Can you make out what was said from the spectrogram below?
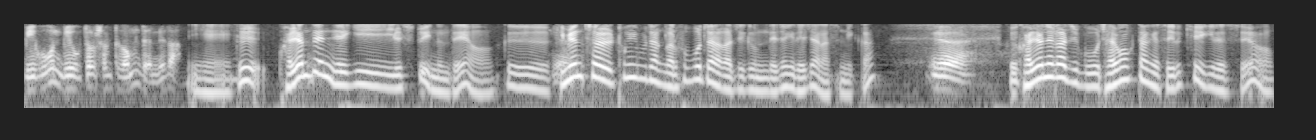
미국은 미국대로 설득하면 됩니다. 예, 그 관련된 얘기일 수도 있는데요. 그 예. 김현철 통일부 장관 후보자가 지금 내정이 되지 않았습니까? 예. 그 관련해 가지고 자유한국당에서 이렇게 얘기를 했어요.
